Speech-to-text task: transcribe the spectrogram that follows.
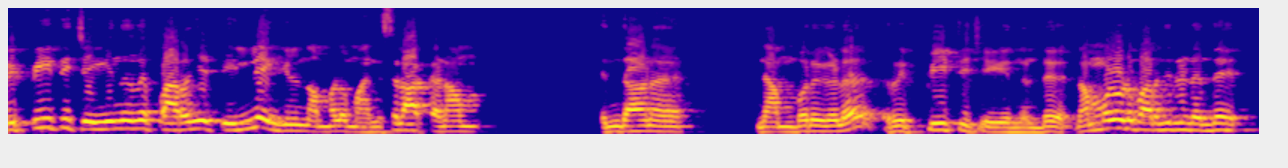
റിപ്പീറ്റ് ചെയ്യുന്നത് പറഞ്ഞിട്ടില്ലെങ്കിൽ നമ്മൾ മനസ്സിലാക്കണം. എന്താണ്? നമ്പറുകൾ റിപ്പീറ്റ് ചെയ്യുന്നുണ്ട്. നമ്മളോട് പറഞ്ഞിട്ടുണ്ട് എന്ത്?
